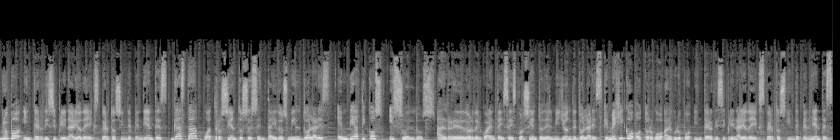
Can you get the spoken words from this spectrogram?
Grupo interdisciplinario de expertos independientes gasta 462 mil dólares en viáticos y sueldos. Alrededor del 46% del millón de dólares que México otorgó al Grupo interdisciplinario de expertos independientes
